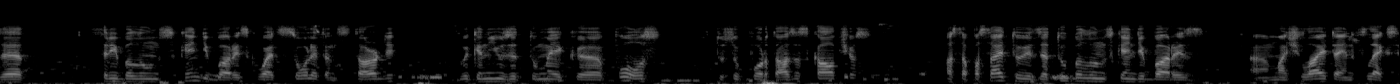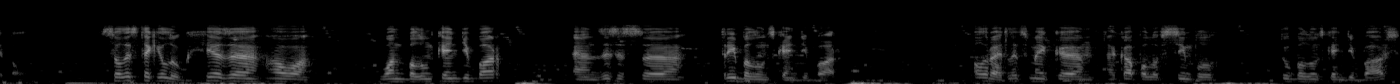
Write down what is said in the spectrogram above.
The three balloons candy bar is quite solid and sturdy. We can use it to make uh, poles to support other sculptures. As opposite to it, the two balloons candy bar is uh, much lighter and flexible. So let's take a look. Here's uh, our one balloon candy bar and this is uh, three balloons candy bar. Alright, let's make um, a couple of simple two balloons candy bars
